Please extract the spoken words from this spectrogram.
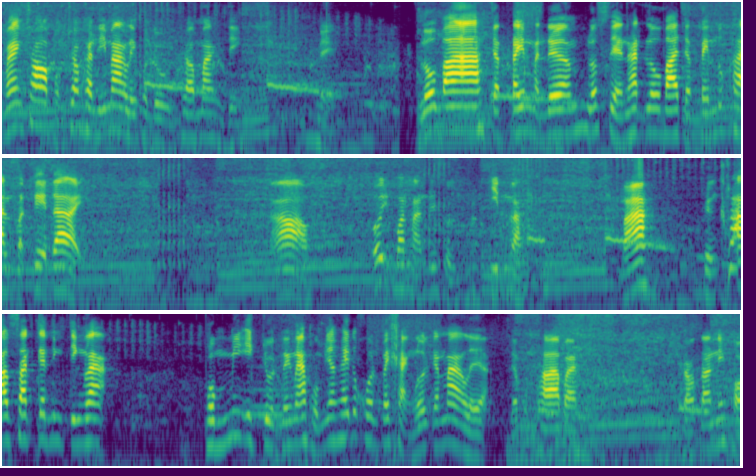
แม่งชอบผมชอบคันนี้มากเลยคนดูชอบมากจริงๆนี่โลบาจัดเต็มเหมือนเดิมรถเสียนัดโลบาจัดเต็มทุกคันสังเกตได้อ้าวเฮ้ยบอลหันที่สุดกินว่ะมา ถึงคราวซัดกันจริง ๆละผมมีอีกจุดหนึ่งนะ ผมยังให้ทุกคนไปแข่งรถกันมากเลยอะเดี๋ยวผมพาไปแต่ตอนนี้ขอ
